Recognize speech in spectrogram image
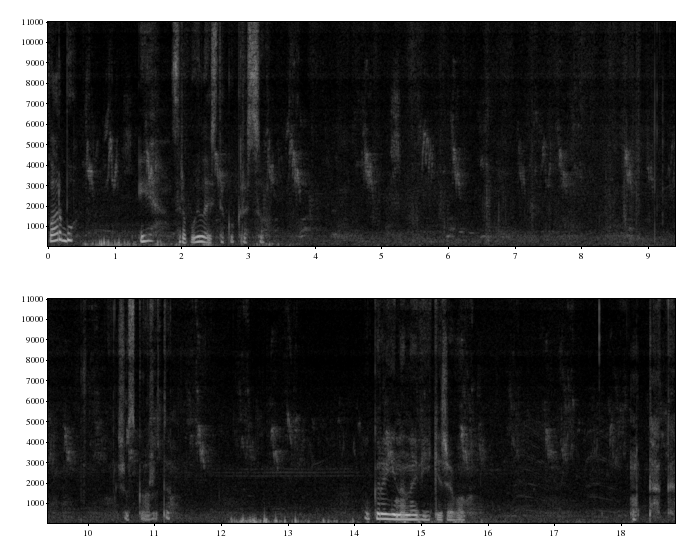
фарбу і зробили ось таку красу. Що скажете? Україна навіки жива. Отак.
